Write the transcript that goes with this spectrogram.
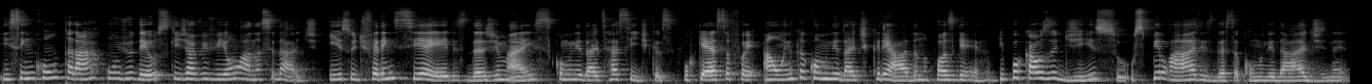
e se encontrar com judeus que já viviam viviam lá na cidade. Isso diferencia eles das demais comunidades racídicas, porque essa foi a única comunidade criada no pós-guerra. E por causa disso, os pilares dessa comunidade, né,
